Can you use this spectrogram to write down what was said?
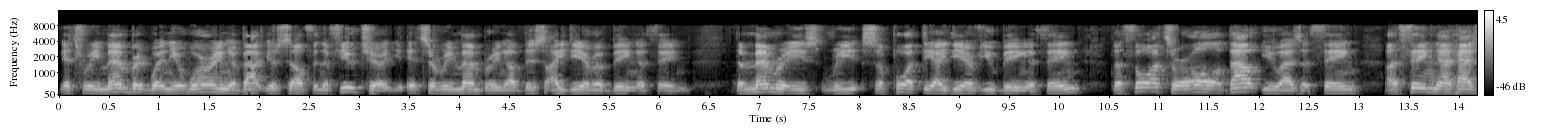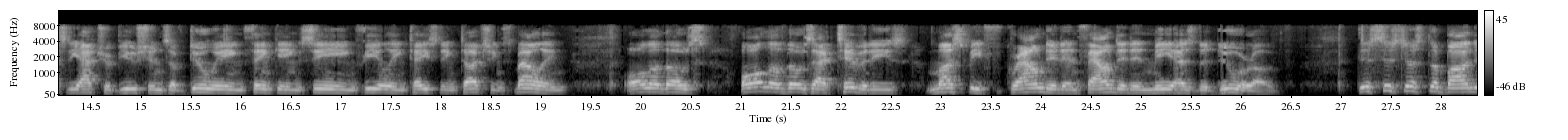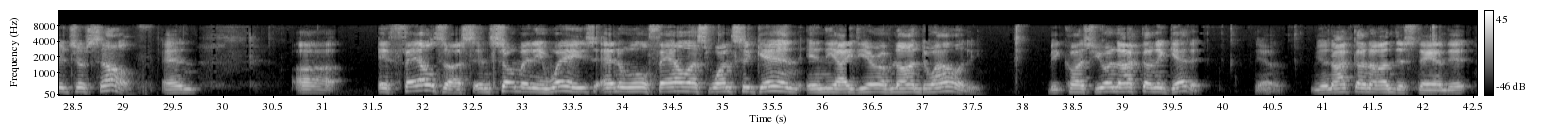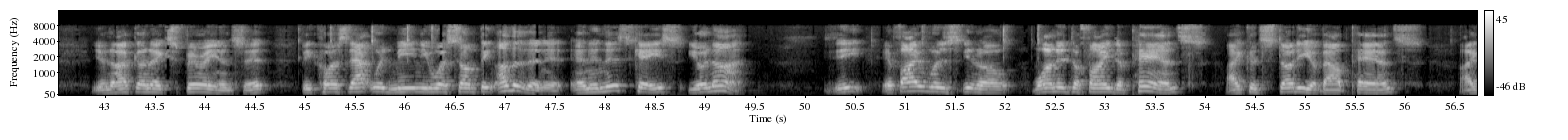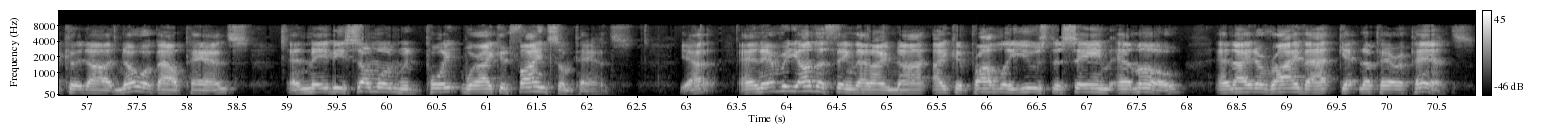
It's remembered when you're worrying about yourself in the future. It's a remembering of this idea of being a thing. The memories re- support the idea of you being a thing. The thoughts are all about you as a thing, a thing that has the attributions of doing, thinking, seeing, feeling, tasting, touching, smelling. All of those all of those activities must be grounded and founded in me as the doer of. This is just the bondage of self. And uh, it fails us in so many ways, and it will fail us once again in the idea of non duality because you're not going to get it. Yeah. You're not going to understand it. You're not going to experience it because that would mean you were something other than it. And in this case, you're not. See, if I was, you know, wanted to find a pants, I could study about pants. I could uh, know about pants, and maybe someone would point where I could find some pants. Yeah. And every other thing that I'm not, I could probably use the same MO and I'd arrive at getting a pair of pants.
